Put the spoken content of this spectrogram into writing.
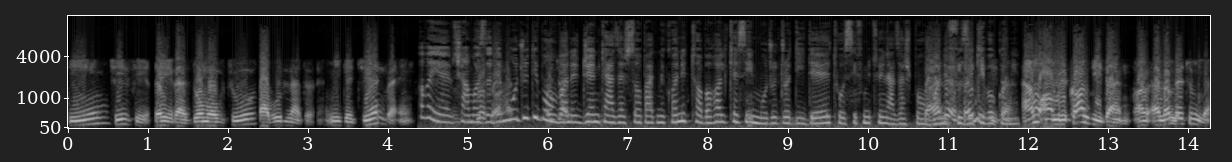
دین چیزی غیر از دو موجود قبول نداره. میگه جن و این آقای شمازاده موجودی به عنوان جن که ازش صحبت می‌کنید تا به حال کسی این موجود رو دیده توصیف می‌تونید ازش به عنوان بله، فیزیکی بکنید؟ اما آمریکا هم دیدن الان بهتون میگم.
